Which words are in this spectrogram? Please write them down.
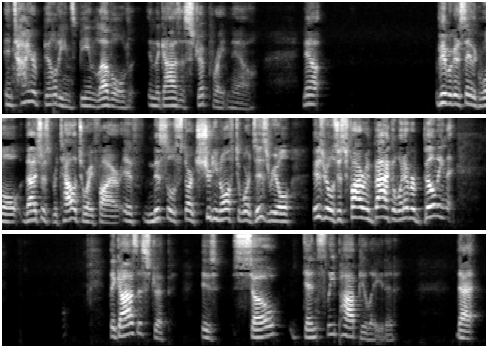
Entire buildings being leveled in the Gaza Strip right now. Now, people are going to say, like, well, that's just retaliatory fire. If missiles start shooting off towards Israel, Israel is just firing back at whatever building that... The Gaza Strip is so densely populated that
